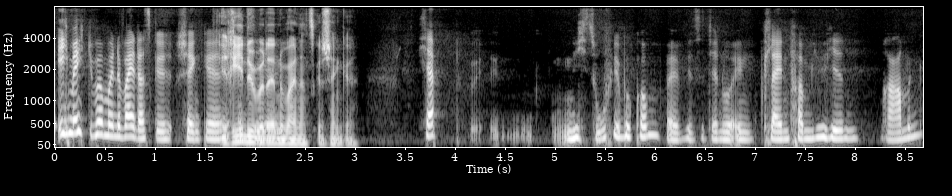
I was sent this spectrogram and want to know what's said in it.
ich möchte über meine Weihnachtsgeschenke. Rede über erzählen. deine Weihnachtsgeschenke. Ich habe nicht so viel bekommen, weil wir sind ja nur in kleinen Familienrahmen.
